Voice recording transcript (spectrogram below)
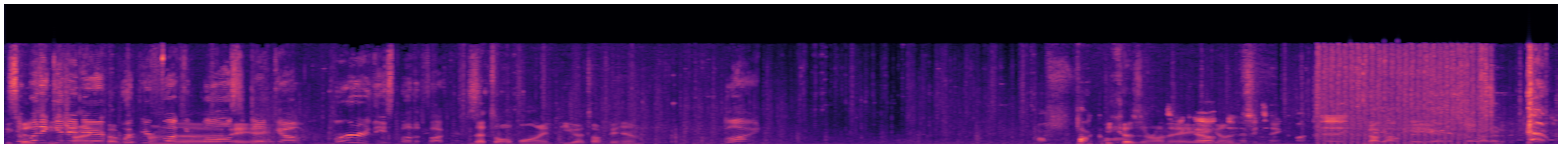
Because Somebody he's get in trying there, to cover whip it your from fucking the balls, AA. out, and murder these motherfuckers. That's all blind. You gotta talk to him. blind. Oh, fuck off. Because they're on the Take AA out guns. the heavy tank on A. Not on the AA, I just shot out of it twice.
